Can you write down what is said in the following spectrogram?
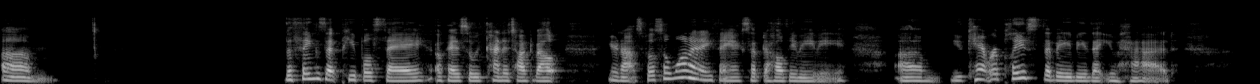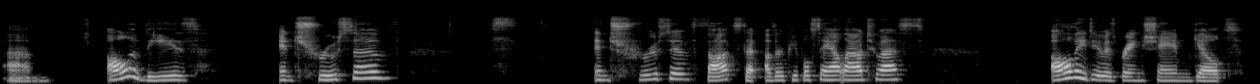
um, the things that people say. Okay, so we kind of talked about you're not supposed to want anything except a healthy baby. Um, you can't replace the baby that you had. Um, all of these intrusive, intrusive thoughts that other people say out loud to us, all they do is bring shame, guilt,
